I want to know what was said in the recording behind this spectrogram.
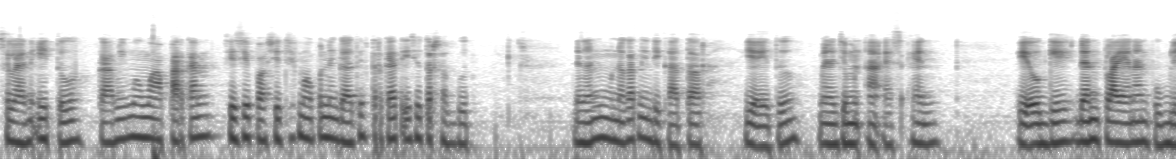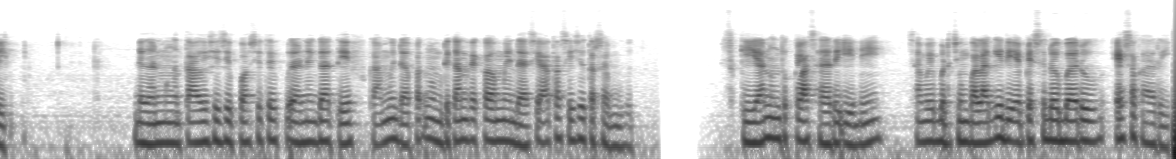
Selain itu, kami memaparkan sisi positif maupun negatif terkait isu tersebut dengan menggunakan indikator, yaitu manajemen ASN, BOG, dan pelayanan publik. Dengan mengetahui sisi positif dan negatif, kami dapat memberikan rekomendasi atas isu tersebut. Sekian untuk kelas hari ini. Sampai berjumpa lagi di episode baru esok hari.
